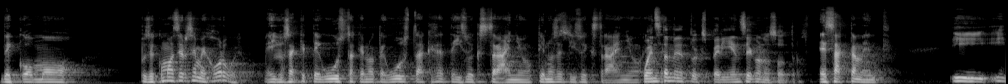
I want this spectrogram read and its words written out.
de cómo, pues de cómo hacerse mejor, güey. Ey, O sea, qué te gusta, qué no te gusta, qué se te hizo extraño, qué no se te hizo extraño. Cuéntame de tu experiencia con nosotros. Exactamente. Y, y,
